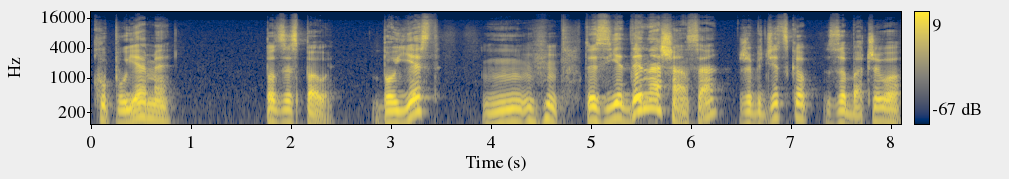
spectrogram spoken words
Kupujemy podzespoły, bo jest Mhm. To jest jedyna szansa, żeby dziecko zobaczyło,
